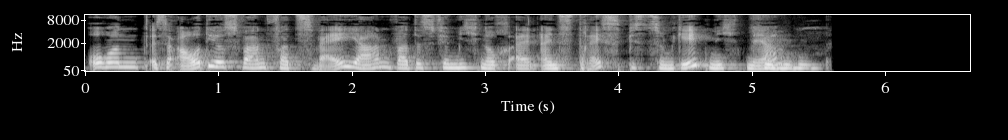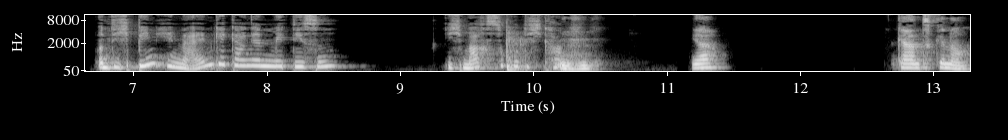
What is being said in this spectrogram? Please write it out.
und also Audios waren vor zwei Jahren, war das für mich noch ein, ein Stress bis zum geht nicht mehr. Und ich bin hineingegangen mit diesem, ich mache so gut ich kann. Mhm. Ja, ganz genau.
